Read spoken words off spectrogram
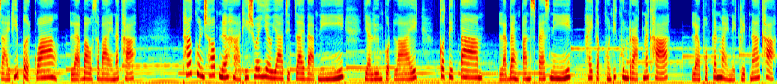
ใจที่เปิดกว้าง และเบาสบายนะคะ ถ้าคุณชอบเนื้อหาที่ช่วยเยียวยาจิตใจแบบนี้ อย่าลืมกดไลค์ กดติดตาม และแบ่งปันสเปซนี้ให้กับคนที่คุณรักนะคะ แล้วพบกันใหม่ในคลิปหน้าค่ะ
